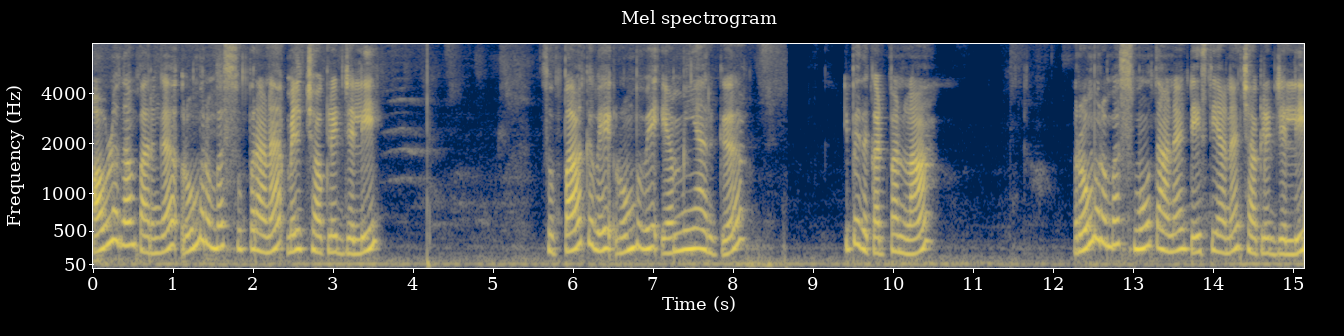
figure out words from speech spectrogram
அவ்வளோதான் பாருங்கள் ரொம்ப ரொம்ப சூப்பரான மில்க் சாக்லேட் ஜெல்லி ஸோ பார்க்கவே ரொம்பவே எம்மியாக இருக்குது இப்போ இதை கட் பண்ணலாம். ரொம்ப ரொம்ப ஸ்மூத்தான டேஸ்டியான சாக்லேட் ஜெல்லி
